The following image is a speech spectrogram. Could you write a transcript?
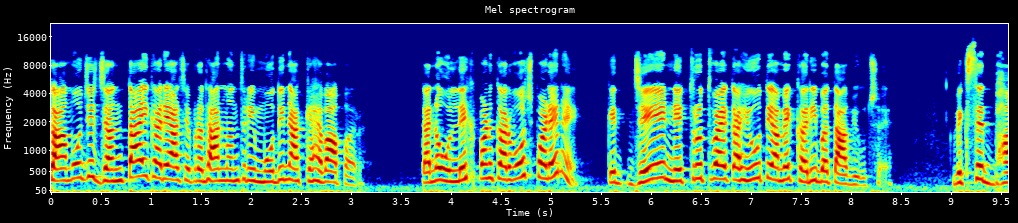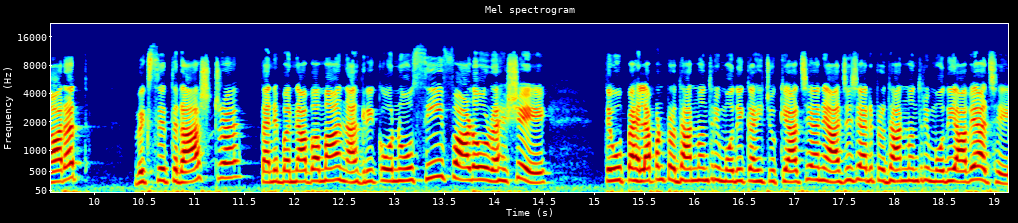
કામો જે જનતાએ કર્યા છે, પ્રધાનમંત્રી મોદીના કહેવા પર તેનો ઉલ્લેખ પણ કરવો જ પડે ને, કે જે નેતૃત્વએ કહ્યું તે અમે કરી બતાવ્યું છે. વિકસિત ભારત, વિકસિત રાષ્ટ્ર, તેને બનાવવામાં નાગરિકોનો સિંહ ફાળો રહેશે તેવું પહેલાં પણ પ્રધાનમંત્રી મોદી કહી ચૂક્યા છે અને આજે જ્યારે પ્રધાનમંત્રી મોદી આવ્યા છે,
